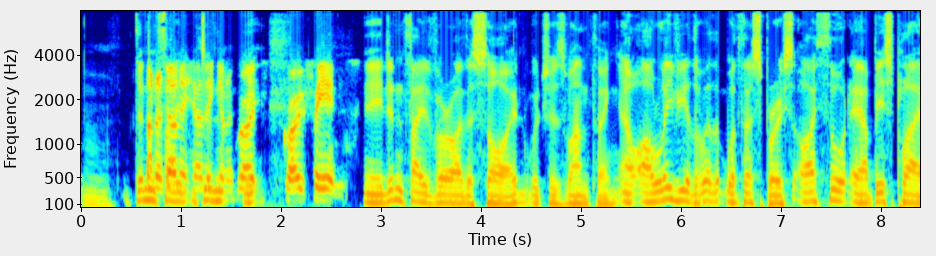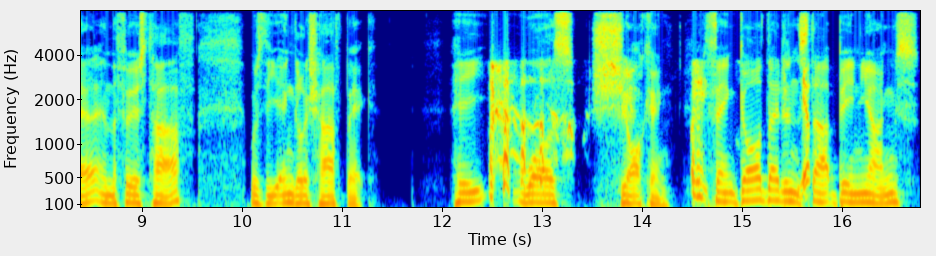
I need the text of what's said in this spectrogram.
Mm. Didn't and I don't know how they're going to grow yeah. grow fans. Yeah, he didn't favour either side, which is one thing. I'll, I'll leave you with, with this, Bruce. I thought our best player in the first half was the English halfback. He was shocking. Thank God they didn't Yep. start Ben Youngs.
